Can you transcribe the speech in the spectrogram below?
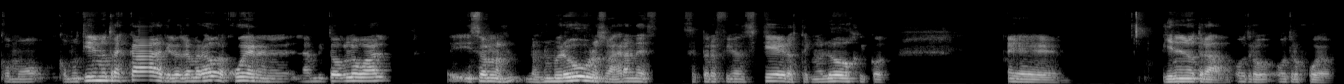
como, como tienen otra escala, tienen otra envergadura, juegan en el, ámbito global y son los, los número uno, son los grandes sectores financieros, tecnológicos. Eh, tienen otra, otro, otro juego.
